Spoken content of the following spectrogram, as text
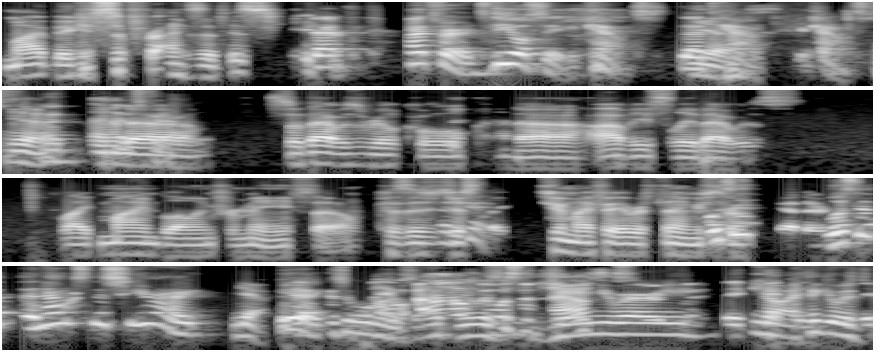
my biggest surprise of this year. That, that's fair. It's DLC. It counts. That Yeah. counts. It counts. yeah, That- and that's fair. uh, so that was real cool. And uh, obviously, that was like mind blowing for me. So because it's just Okay. like two of my favorite things Was it- together. Was it announced this year? I Yeah. yeah, because it was. I don't know it if it was was year, January. No, I think it was they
